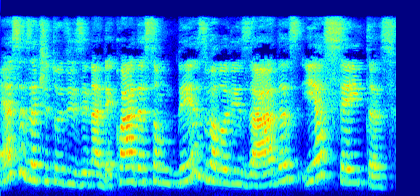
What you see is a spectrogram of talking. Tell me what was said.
Essas atitudes inadequadas são desvalorizadas e aceitas,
